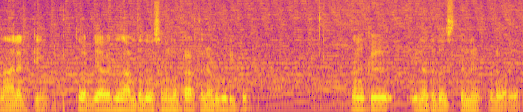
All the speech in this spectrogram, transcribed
നാലരട്ടി തോൽവിയാവരുന്ന നാളത്തെ ദിവസം എന്ന പ്രാർത്ഥനയോട് കൂടിയിട്ട് നമുക്ക് ഇന്നത്തെ ദിവസത്തിന് ഇവിടെ പറയാം.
